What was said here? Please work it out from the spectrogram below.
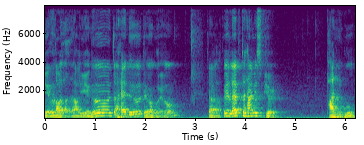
얘는 자 헤드 대가고요. 자, 그 left hemisphere 반구.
